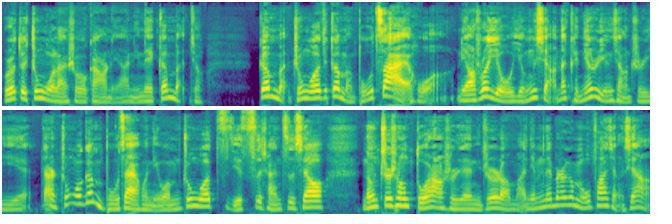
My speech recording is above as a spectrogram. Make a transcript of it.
我说对中国来说，我告诉你啊，你那根本就根本中国就根本不在乎。你要说有影响，那肯定是影响之一，但是中国根本不在乎你。我们中国自己自产自销能支撑多长时间，你知道吗？你们那边根本无法想象。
